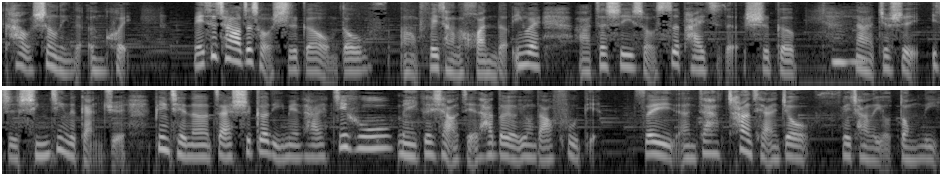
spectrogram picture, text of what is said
靠圣灵的恩惠。”每次唱到这首诗歌，我们都嗯非常的欢乐，因为啊，这是一首四拍子的诗歌，嗯，那就是一直行进的感觉，并且呢，在诗歌里面，它几乎每个小节它都有用到附点，所以嗯，这样唱起来就非常的有动力。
